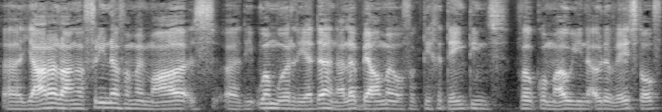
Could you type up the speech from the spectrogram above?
Uh jarelange vriende van my ma is uh die oom oorlede en hulle bel my of ek die gedenkdiens wil kom hou hier in Oude Westhof.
